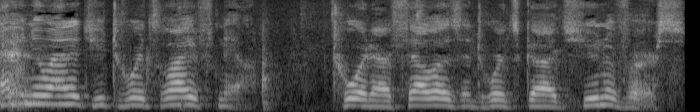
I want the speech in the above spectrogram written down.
I have a new attitude towards life now, toward our fellows and towards God's universe.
